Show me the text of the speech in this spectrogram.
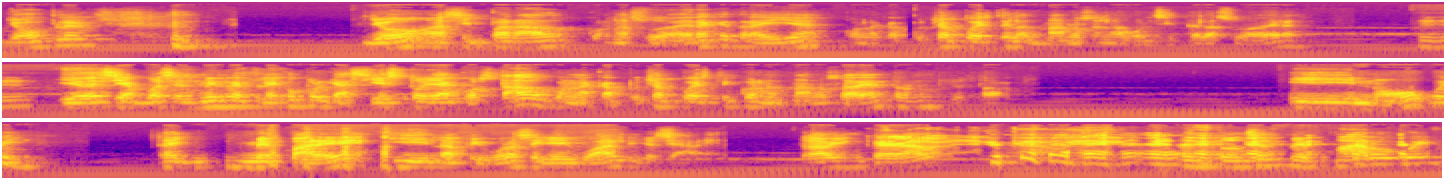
yo, yo así parado, con la sudadera que traía, con la capucha puesta y las manos en la bolsita de la sudadera. Y yo decía, pues es mi reflejo porque así estoy acostado, con la capucha puesta y con las manos adentro, ¿no? Yo estaba... Y no, güey. Me paré y la figura seguía igual. Y yo decía, a ver, estaba bien cagado. Entonces me paro, güey,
